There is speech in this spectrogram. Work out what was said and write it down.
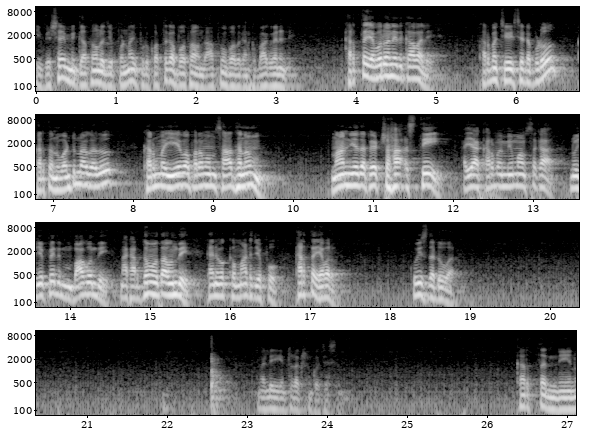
ఈ విషయం మీ గతంలో చెప్పున్నా ఇప్పుడు కొత్తగా పోతా ఉంది. ఆత్మబోధ కనుక బాగా వినండి. కర్త ఎవరు అనేది కావాలి. కర్మ చేసేటప్పుడు కర్త నువ్వు అంటున్నావు కాదు. కర్మ ఏవ పరమం సాధనం. నాణ్యదపేక్ష అస్తి. అయ్యా కర్మ మీమాంసక. నువ్వు చెప్పేది బాగుంది నాకు అర్థమవుతా ఉంది కానీ ఒక్క మాట చెప్పు. కర్త ఎవరు? హూ ఇస్ ద డూవర్ మళ్ళీ ఇంట్రొడక్షన్కి వచ్చేసింది. కర్త నేను.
